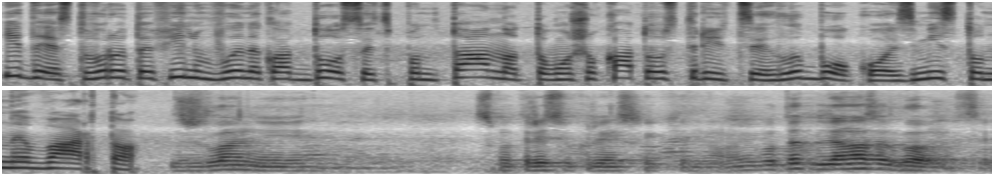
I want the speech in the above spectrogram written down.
ідея створити фільм виникла досить спонтанно, тому шукати у стрічці глибокого змісту не варто. желание смотреть украинское кино. И вот это для нас это главная цель.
